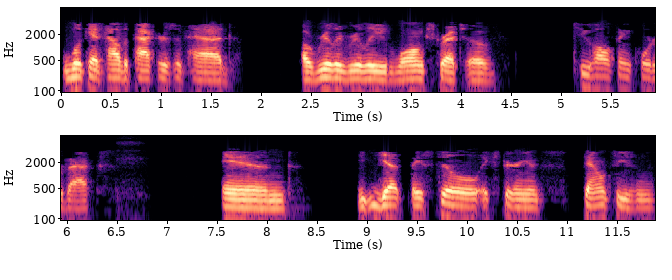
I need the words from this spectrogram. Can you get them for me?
look at how the Packers have had a really, really long stretch of two Hall of Fame quarterbacks and yet they still experience down seasons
